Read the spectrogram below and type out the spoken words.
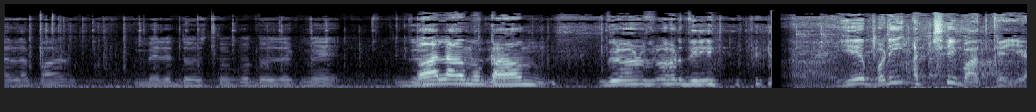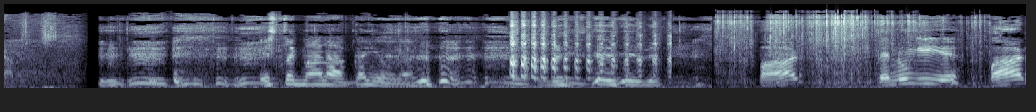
अल्लाह पाक मेरे दोस्तों को दोजक में आला मुकाम। ग्राउंड फ्लोर दी। ये बड़ी अच्छी बात कही आप इस्तकबाल आपका ही होगा। पहाड़? पहनूँगी ये पहाड़?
